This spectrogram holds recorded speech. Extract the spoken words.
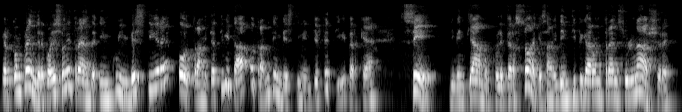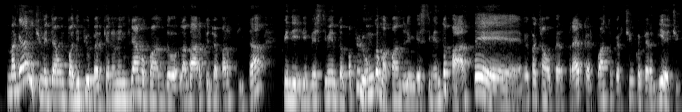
per comprendere quali sono i trend in cui investire o tramite attività o tramite investimenti effettivi perché se diventiamo quelle persone che sanno identificare un trend sul nascere, magari ci mettiamo un po' di più perché non entriamo quando la barca è già partita, quindi l'investimento è un po' più lungo, ma quando l'investimento parte noi facciamo per 3, per 4, per 5, per 10,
